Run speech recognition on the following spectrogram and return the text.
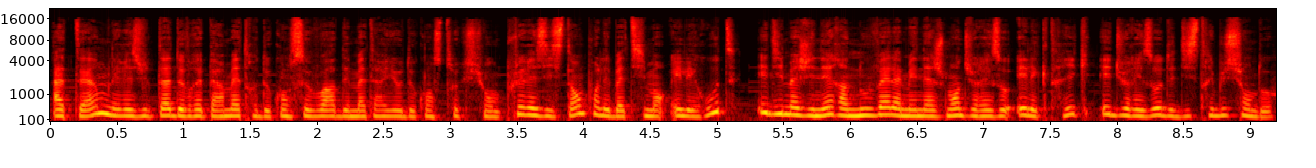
À terme, les résultats devraient permettre de concevoir des matériaux de construction plus résistants pour les bâtiments et les routes et d'imaginer un nouvel aménagement du réseau électrique et du réseau de distribution d'eau.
